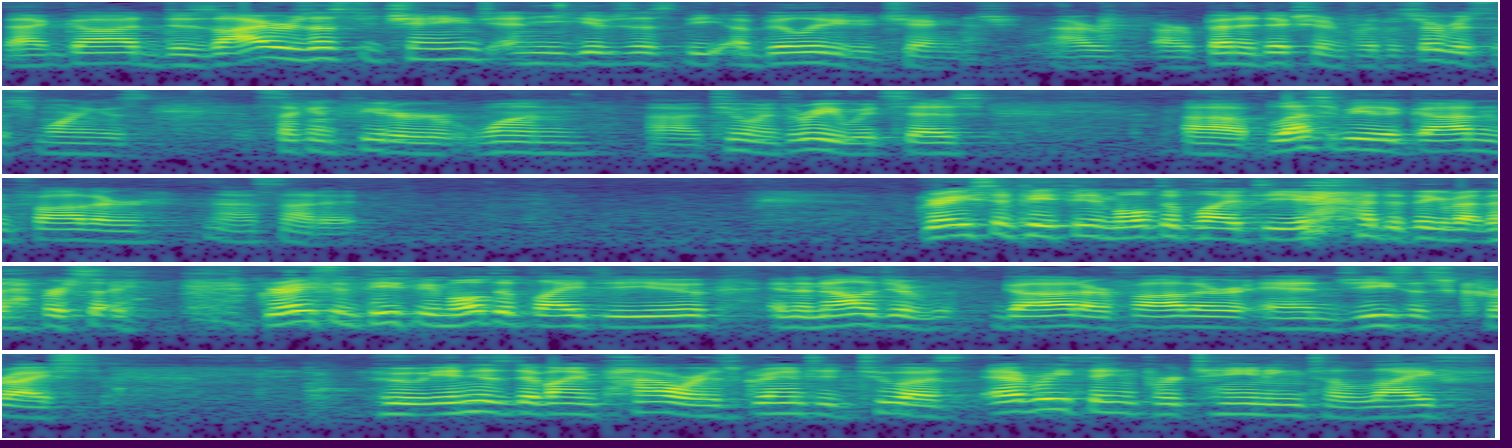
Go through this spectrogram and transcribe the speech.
that God desires us to change, and He gives us the ability to change. Our, our benediction for the service this morning is 2 Peter 1 uh, 2 and 3, which says, uh, Blessed be the God and Father. No, that's not it. Grace and peace be multiplied to you. I had to think about that for a second. Grace and peace be multiplied to you in the knowledge of God our Father and Jesus Christ, who in his divine power has granted to us everything pertaining to life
